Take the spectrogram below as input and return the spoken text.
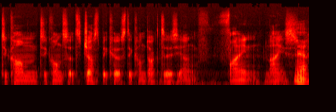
to come to concerts just because the conductor is young, fine, nice. Yeah.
